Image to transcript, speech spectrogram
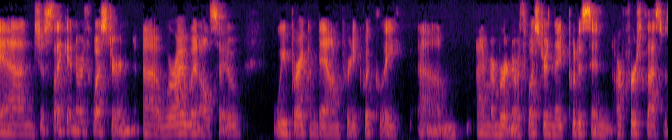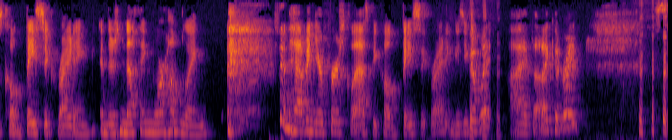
and just like at Northwestern, uh, where I went, also we break them down pretty quickly. Um, I remember at Northwestern they put us in our first class was called basic writing, and there's nothing more humbling than having your first class be called basic writing because you go, wait, I thought I could write. So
